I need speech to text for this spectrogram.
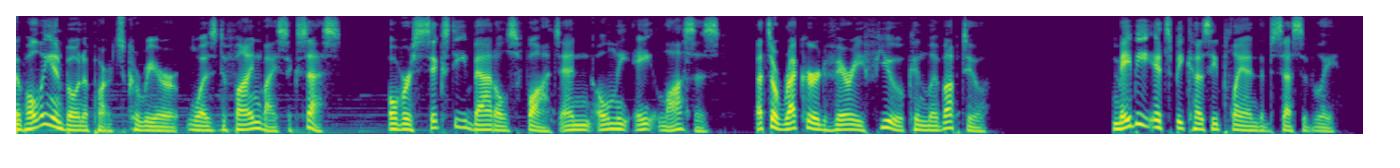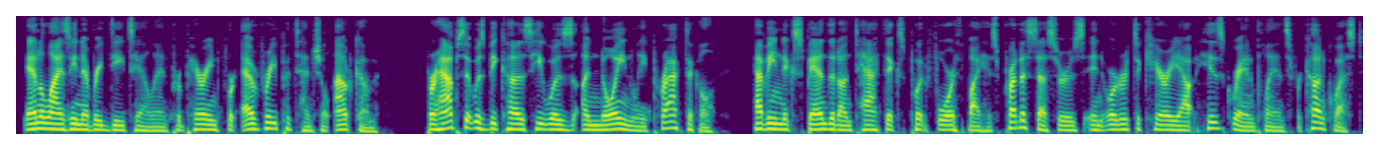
Napoleon Bonaparte's career was defined by success. Over 60 battles fought and only 8 losses. That's a record very few can live up to. Maybe it's because he planned obsessively, analyzing every detail and preparing for every potential outcome. Perhaps it was because he was annoyingly practical, having expanded on tactics put forth by his predecessors in order to carry out his grand plans for conquest.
